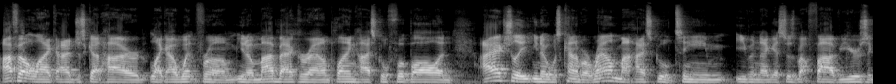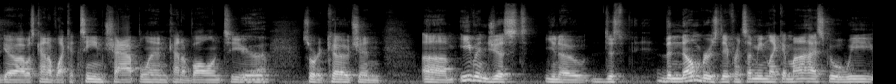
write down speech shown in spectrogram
I felt like I just got hired. Like I went from you know my background playing high school football, and I actually you know was kind of around my high school team. Even I guess it was about five years ago. I was kind of like a team chaplain, kind of volunteer Yeah. sort of coach, and um, even just you know just the numbers difference. I mean, like at my high school, we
